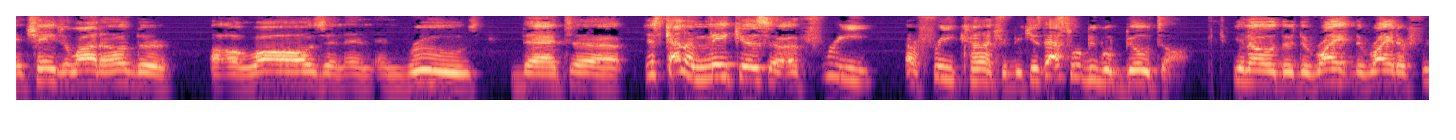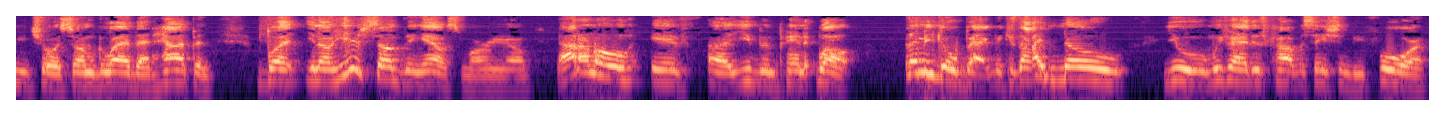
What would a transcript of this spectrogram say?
and change a lot of other uh, laws and, and, and, rules that uh, just kind of make us a free a free country because that's what we were built on. You know, the, the right the right of free choice. So I'm glad that happened. But you know, here's something else, Mario. I don't know if uh, you've been paying. Well, let me go back because I know you. We've had this conversation before.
